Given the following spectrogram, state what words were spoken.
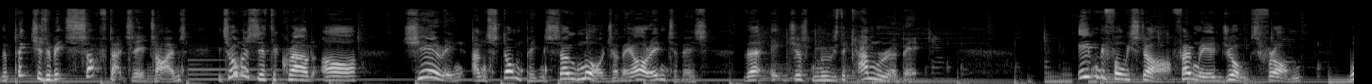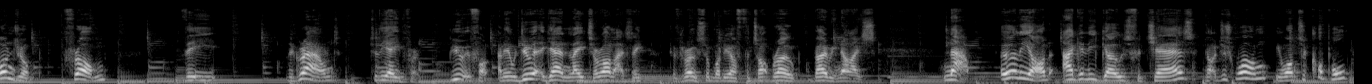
The picture's a bit soft actually at times. It's almost as if the crowd are cheering and stomping so much, and they are into this, that it just moves the camera a bit. Even before we start, Fenrir jumps from one jump from the the ground to the apron. Beautiful. And he'll do it again later on actually to throw somebody off the top rope. Very nice. Now, early on, Agony goes for chairs, not just one, he wants a couple,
